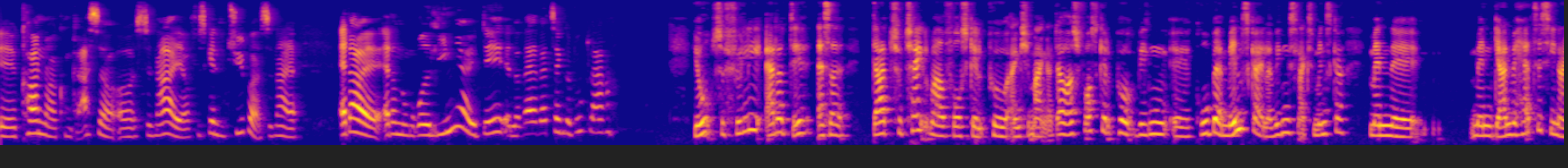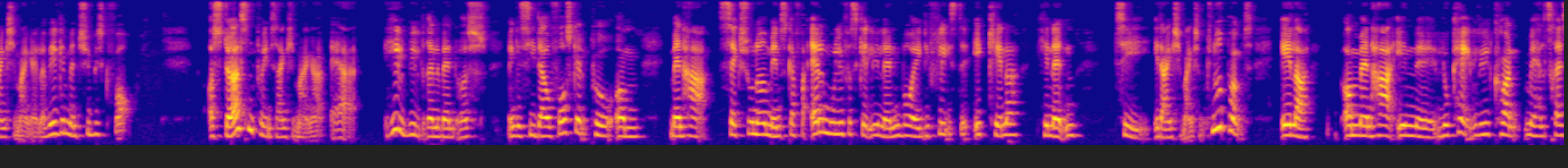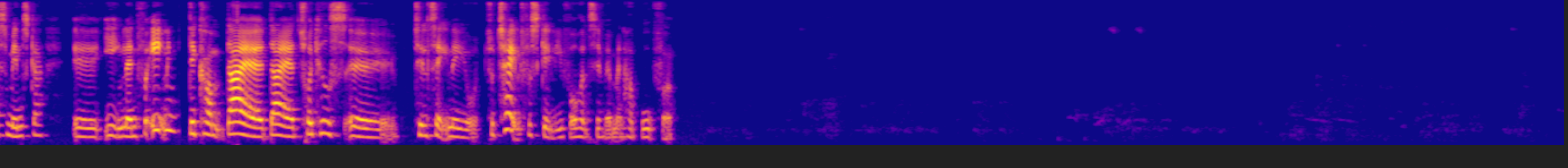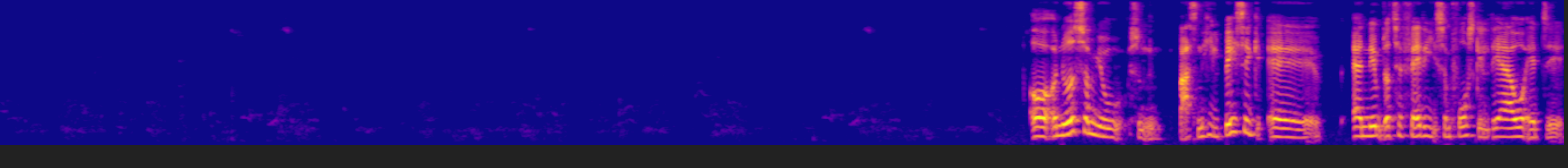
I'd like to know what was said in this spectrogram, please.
øh, koner, kongresser og scenarier, og forskellige typer af scenarier. Er der, er der nogle røde linjer i det, eller hvad, hvad tænker du, Clara? Jo, selvfølgelig er der det. Altså, der er totalt meget forskel på arrangementer. Der er også forskel på, hvilken øh, gruppe af mennesker, eller hvilken slags mennesker, man, øh, man gerne vil have til sine arrangementer, eller hvilke man typisk får. Og størrelsen på ens arrangementer er helt vildt relevant også. Man kan sige, der er jo forskel på, om man har 600 mennesker fra alle mulige forskellige lande, hvor de fleste ikke kender hinanden til et arrangement som knudepunkt, eller om man har en øh, lokal lille kon med 50 mennesker, øh, i en eller anden forening. Det kom, der, er, der er tryghedstiltagene øh, jo totalt forskellige i forhold til, hvad man har brug for. Og, og noget, som jo sådan, bare sådan helt basic øh, er nemt at tage fat i som forskel, det er jo, at øh,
